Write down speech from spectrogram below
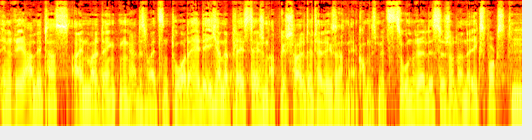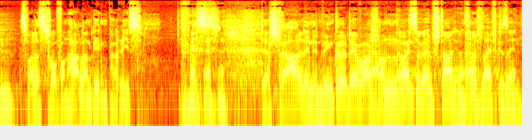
in Realitas einmal denken, ja, das war jetzt ein Tor, da hätte ich an der Playstation abgeschaltet, hätte gesagt, naja, komm, das ist mir jetzt zu unrealistisch oder an der Xbox. Mhm. Das war das Tor von Haaland gegen Paris. Das, der Strahl in den Winkel, der war ja, schon. Da war ich sogar im Stadion, das ja, habe ich live gesehen.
